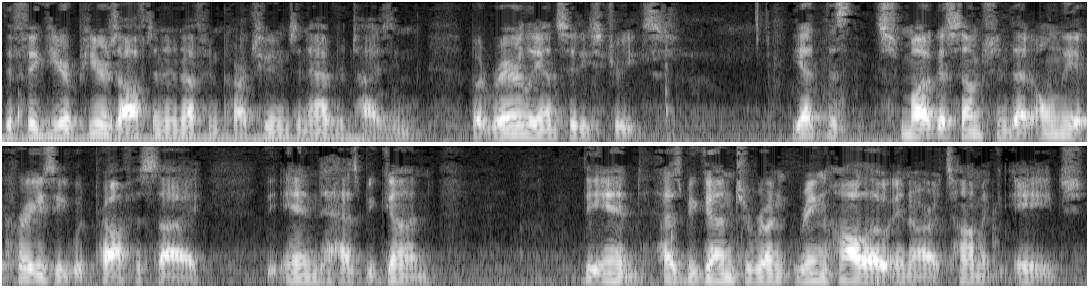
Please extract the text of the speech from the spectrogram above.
The figure appears often enough in cartoons and advertising, but rarely on city streets. Yet the smug assumption that only a crazy would prophesy the end has begun the end, has begun to run, ring hollow in our atomic age.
